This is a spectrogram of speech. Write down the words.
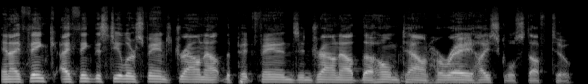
And I think I think the Steelers fans drown out the Pitt fans and drown out the hometown hooray high school stuff too.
